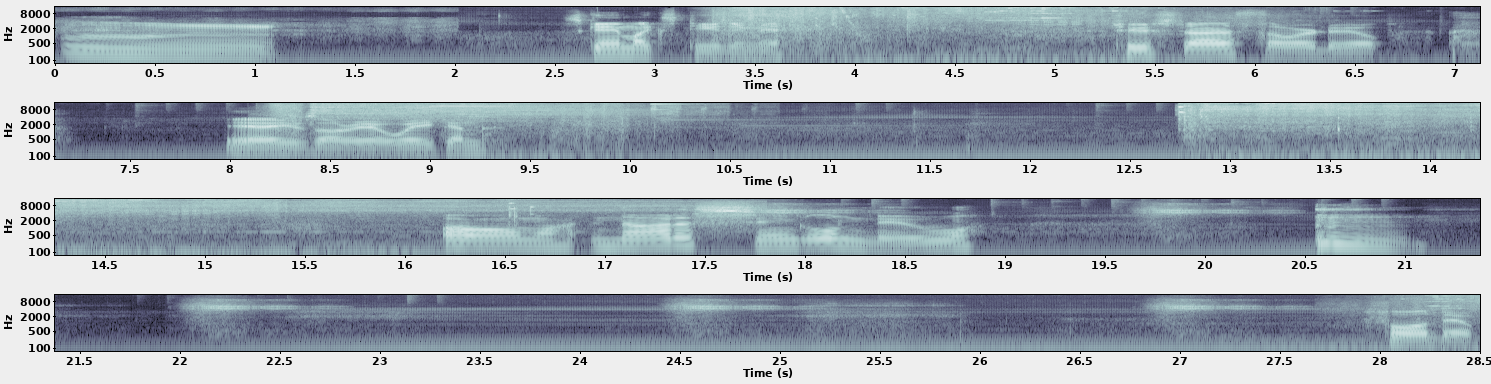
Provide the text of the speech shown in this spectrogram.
Hmm. This game likes teasing me. Two star Thor dupe. yeah, he was already awakened. Oh my, not a single new. Full dupe.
